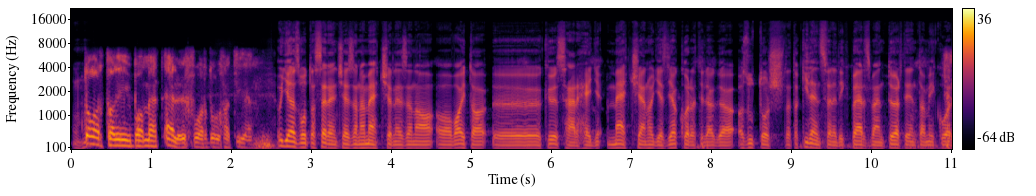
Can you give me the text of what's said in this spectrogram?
uh-huh. tartalékban, mert előfordulhat ilyen. Ugye az volt a szerencse ezen a meccsen, ezen a, a Vajta ö, Kőszárhegy meccsen, hogy ez gyakorlatilag az utolsó, tehát a 90. percben történt, amikor,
